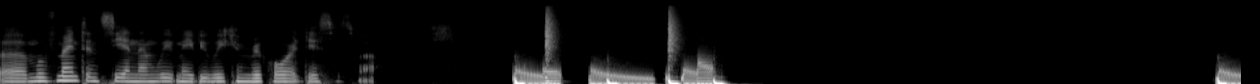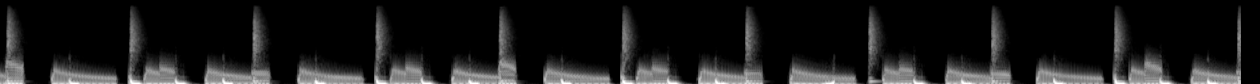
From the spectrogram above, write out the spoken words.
uh, movement and see, and then we maybe we can record this as well. Thank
